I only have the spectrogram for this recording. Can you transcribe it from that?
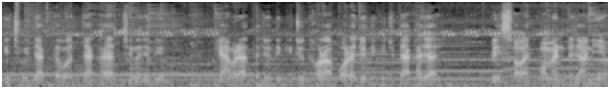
কিছুই দেখতে দেখা যাচ্ছে না যদিও। ক্যামেরাতে যদি কিছু ধরা পড়ে, যদি কিছু দেখা যায় প্লিজ সবাই কমেন্টে জানিও।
